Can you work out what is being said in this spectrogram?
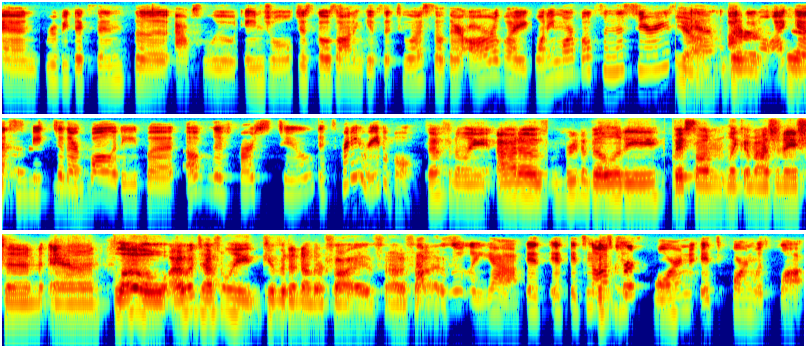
And Ruby Dixon, the absolute angel, just goes on and gives it to us. So there are like 20 more books in this series. Yeah, and I, you know I can't speak to their quality, but of the first two, it's pretty readable. Definitely out of readability based on like imagination and flow, I would definitely give it another five out of five. Absolutely, yeah. It, it it's not It's just porn; it's porn with plot,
